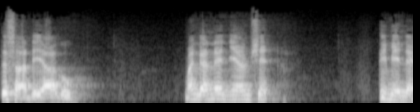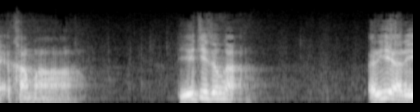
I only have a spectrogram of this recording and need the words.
သစ္စာတရားကိုမင်္ဂန်တဲ့ဉာဏ်ဖြင့်သိမြင်တဲ့အခါမှာအရေးကြီးဆုံးကအရိယာတွေ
